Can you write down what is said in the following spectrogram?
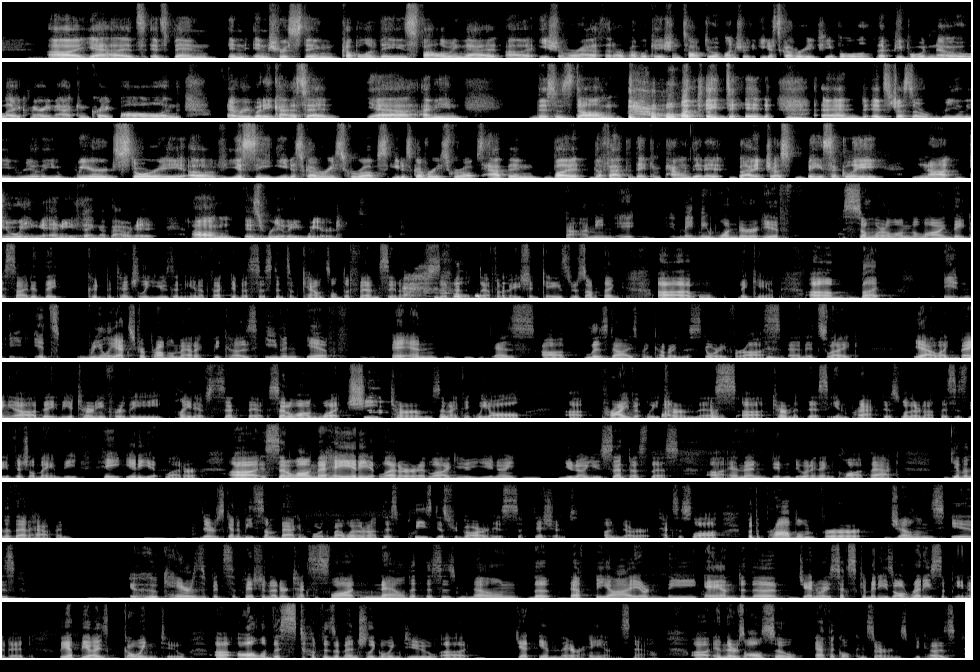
uh, yeah, it's it's been an interesting couple of days following that. Uh, Isha Marathe at our publication talked to a bunch of e-discovery people that people would know, like Mary Mack and Craig Ball, and everybody kind of said, "Yeah, I mean." This is dumb what they did. And it's just a really really weird story of you see e-discovery screw ups e-discovery screw ups happen but the fact that they compounded it by just basically not doing anything about it um, is really weird. I mean it, it made me wonder if somewhere along the line they decided they could potentially use an ineffective assistance of counsel defense in a civil defamation case or something. Uh, they can't. Um, but it, it's really extra problematic because even if, and as uh, Liz Dye's been covering this story for us, and it's like, yeah, like bang, uh, the the attorney for the plaintiffs sent the, sent along what she terms, and I think we all uh, privately term this uh, term it this in practice, whether or not this is the official name, the "Hey Idiot" letter. Uh, sent along the "Hey Idiot" letter, and like you you know you know you sent us this, uh, and then didn't do anything to claw it back. Given that that happened, there's going to be some back and forth about whether or not this please disregard is sufficient under Texas law. But the problem for Jones is who cares if it's sufficient under Texas law? Now that this is known, the FBI or the and the January 6th committee has already subpoenaed it. The FBI is going to. Uh, all of this stuff is eventually going to uh, get in their hands now. Uh, and there's also ethical concerns because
